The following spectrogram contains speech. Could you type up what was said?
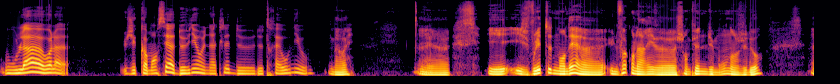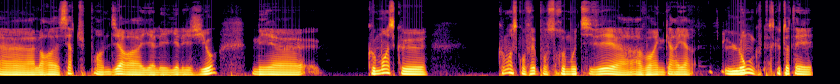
où là, voilà, j'ai commencé à devenir une athlète de, de très haut niveau. Bah ouais. Et, euh, et, et je voulais te demander, euh, une fois qu'on arrive euh, championne du monde en judo, alors certes tu pourras me dire il y, a les- il y a les JO, mais comment est-ce que comment est-ce qu'on fait pour se remotiver à avoir une carrière longue? Parce que toi, t'es-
